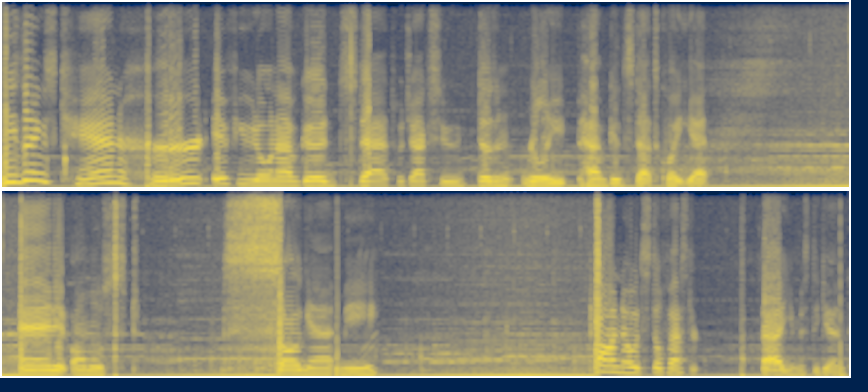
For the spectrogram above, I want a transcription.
These things can hurt if you don't have good stats, which actually doesn't really have good stats quite yet. And it almost sung at me. Oh no, it's still faster. Ah, you missed again.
